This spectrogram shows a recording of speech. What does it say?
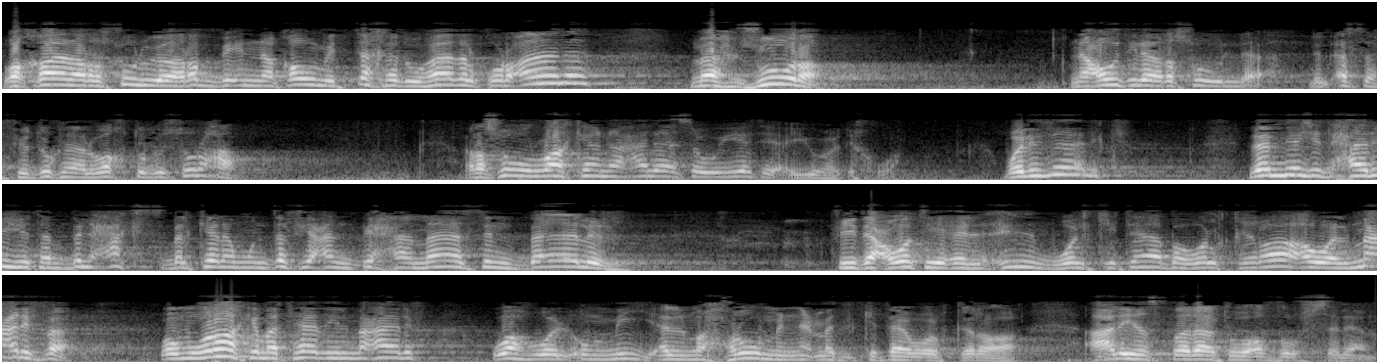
وقال الرسول يا رب إن قوم اتخذوا هذا القرآن مهجورا. نعود إلى رسول الله. للأسف يدركنا الوقت بسرعة. رسول الله كان على سويته أيها الإخوة. ولذلك لم يجد حريجة بالعكس بل كان مندفعا بحماس بالغ. في دعوته العلم والكتابة والقراءة والمعرفة ومراكمة هذه المعارف وهو الأمي المحروم من نعمة الكتابة والقراءة. عليه الصلاة وأفضل السلام.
